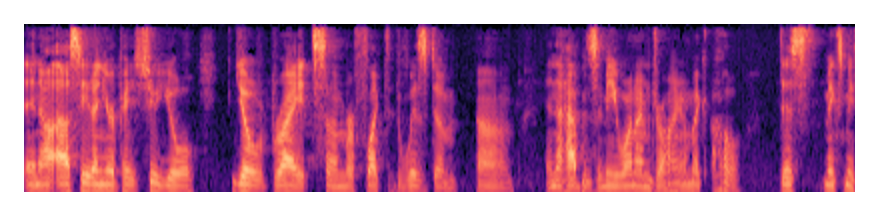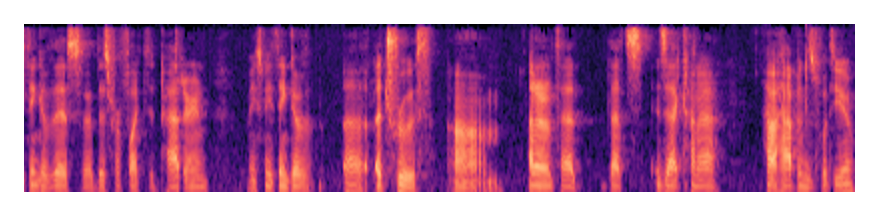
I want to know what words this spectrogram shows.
and I'll, I'll see it on your page too, you'll you'll write some reflected wisdom, um, and that happens to me when I'm drawing. I'm like, oh, this makes me think of this, or this reflected pattern makes me think of uh, a truth. Um, I don't know if that that's is that kind of how it happens with you.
